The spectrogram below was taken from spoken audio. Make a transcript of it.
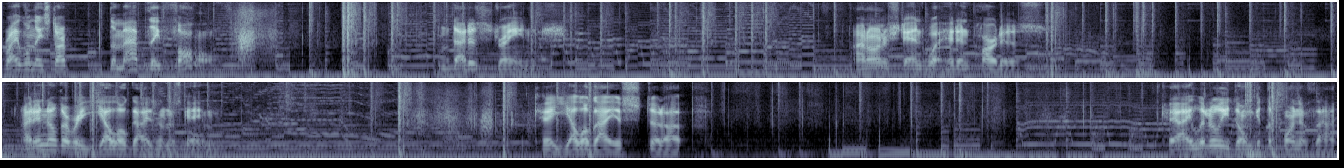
Right when they start the map, they fall. That is strange. I don't understand what hidden part is. I didn't know there were yellow guys in this game. Okay, yellow guy is stood up. Okay, I literally don't get the point of that.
